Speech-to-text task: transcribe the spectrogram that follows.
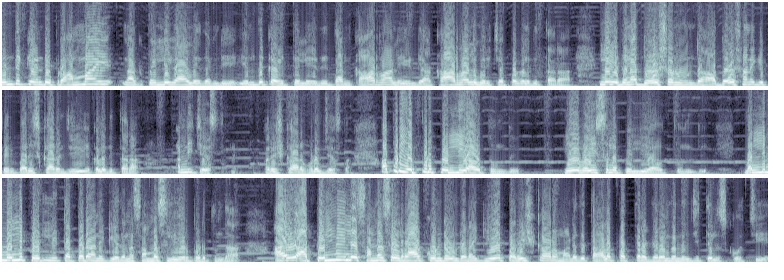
ఎందుకంటే ఇప్పుడు అమ్మాయి నాకు పెళ్ళి కాలేదండి. ఎందుకు అయితే లేదు దాని కారణాలు ఏంటి? ఆ కారణాలు మీరు చెప్పగలుగుతారా? లేదా ఏదైనా దోషం ఉందా? ఆ దోషానికి మీరు పరిష్కారం చేయగలుగుతారా? అన్ని చేస్తున్నాయి. పరిష్కారం కూడా చేస్తాం. అప్పుడు ఎప్పుడు పెళ్ళి అవుతుంది? ఏ వయసులో పెళ్ళి అవుతుంది? మళ్ళీ మళ్ళీ పెళ్ళి తప్పడానికి ఏదైనా సమస్యలు ఏర్పడుతుందా? ఆ పెళ్ళిలో సమస్యలు రాకుండా ఉండడానికి ఏ పరిష్కారం అనేది తాళపత్ర గ్రంథం నుంచి తెలుసుకోవచ్చు.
